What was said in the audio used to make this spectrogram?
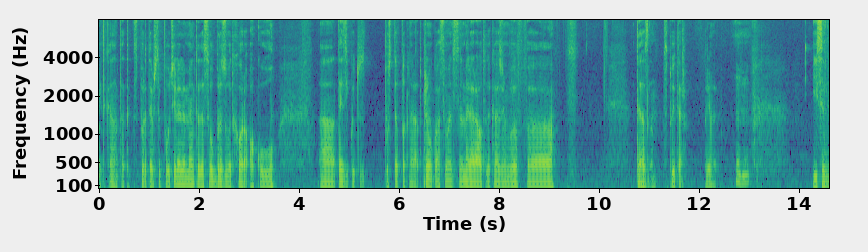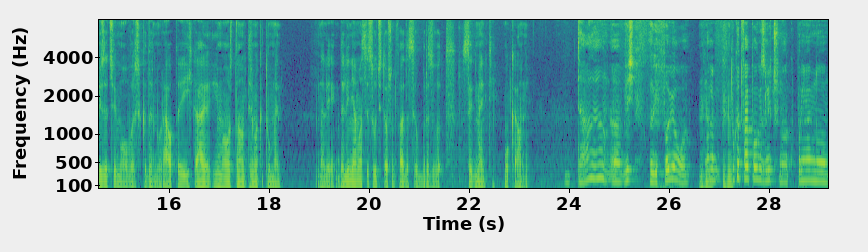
и така нататък. Според теб ще получи ли елемента да се образуват хора около а, тези, които постъпват на работа? Примерно, когато в момента си намеря работа, да кажем, в а, да знам, в Twitter, пример. Mm-hmm. И се вижда, че мога върша кадърно работа и казва, има още два трима като мен. Нали, дали няма да се случи точно това да се образуват сегменти локални? Да, да. А, виж, рефърала. Mm-hmm. Нали, mm-hmm. Тук това е по-различно. Ако, примерно,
